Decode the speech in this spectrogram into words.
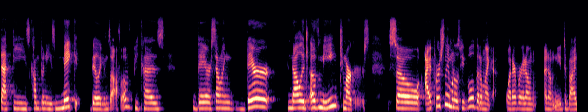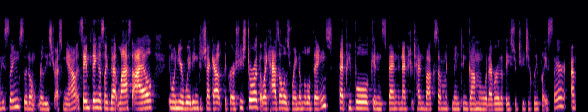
that these companies make billions off of because they are selling their knowledge of me to marketers. So I personally am one of those people that I'm like, whatever, I don't I don't need to buy these things. So they don't really stress me out. Same thing as like that last aisle when you're waiting to check out the grocery store that like has all those random little things that people can spend an extra 10 bucks on like mint and gum or whatever that they strategically place there. Um,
